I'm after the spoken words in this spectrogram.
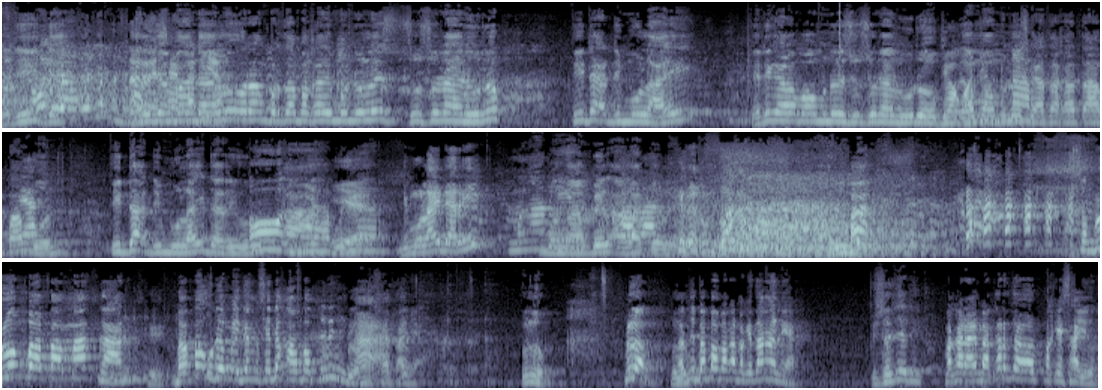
Jadi Oh, da- jawabannya benar dari ya, zaman ya? dahulu orang pertama kali menulis susunan huruf tidak dimulai. Jadi kalau mau menulis susunan huruf, kalau mau menulis kata-kata apa pun, tidak dimulai dari huruf Oh A. iya benar. Dimulai dari Mengambil, Mengambil alat tulis. Pak, sebelum Bapak makan, Bapak udah megang sendok apa piring belum? Nah. Saya tanya. Belum. Belum. Nanti Bapak makan pakai tangan ya? Bisa jadi. Makan ayam bakar atau pakai sayur?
